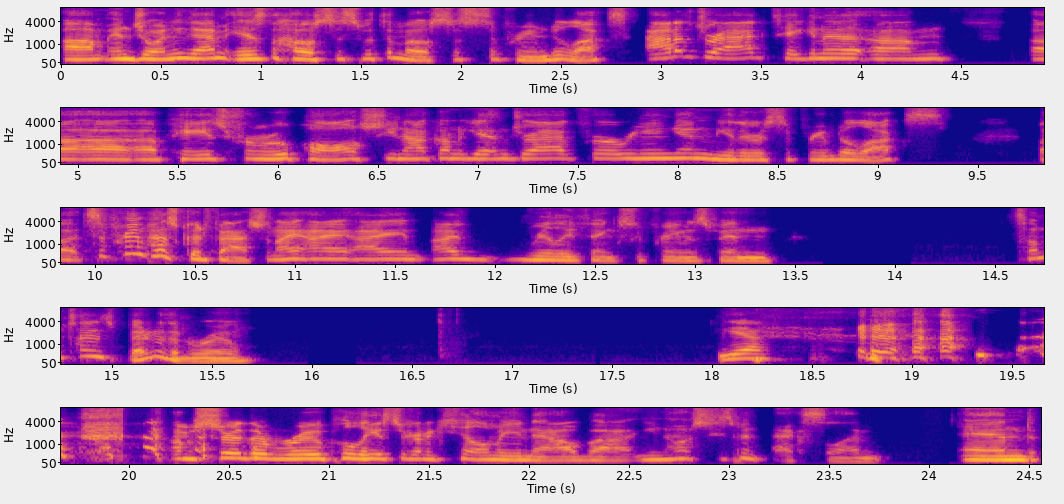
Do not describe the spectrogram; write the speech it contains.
Um, and joining them is the hostess with the mostest, Supreme Deluxe, out of drag, taking a um, a, a page from RuPaul. She's not going to get in drag for a reunion. Neither is Supreme Deluxe, but Supreme has good fashion. I I I, I really think Supreme has been sometimes better than Ru. Yeah. I'm sure the Ru police are going to kill me now, but you know she's been excellent. And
